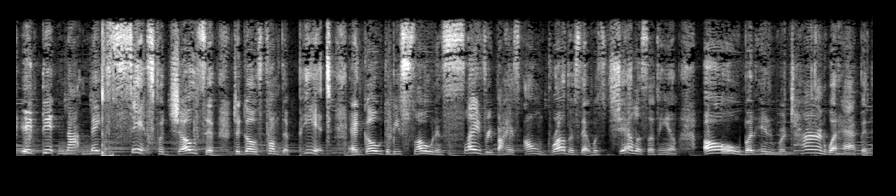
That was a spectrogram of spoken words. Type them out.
It did not make sense for Joseph to go from the pit and go to be sold in slavery by his own brothers that was jealous of him. Oh, but in return, what happened?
